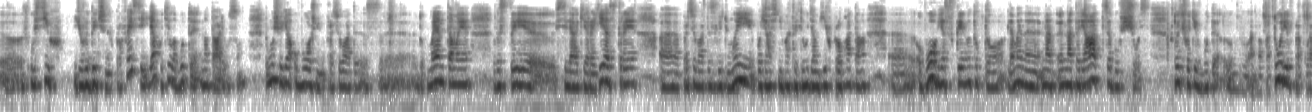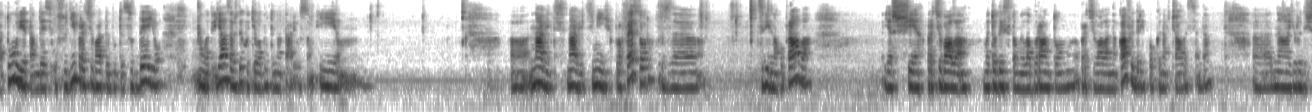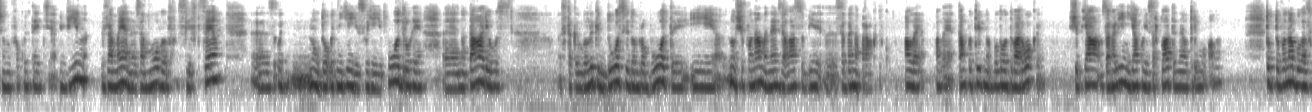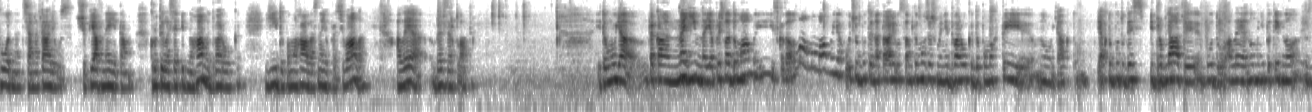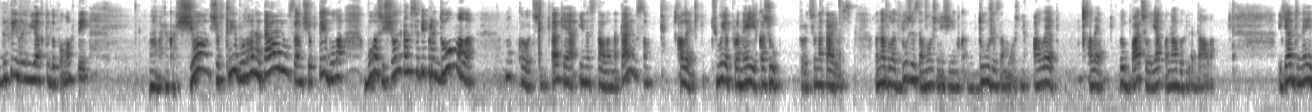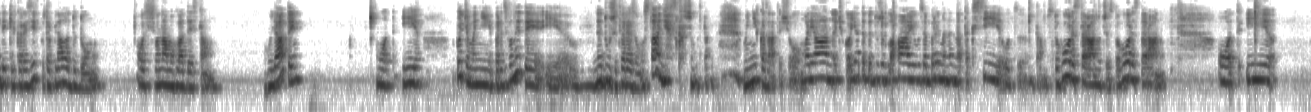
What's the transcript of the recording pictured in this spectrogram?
усіх юридичних професій. Я хотіла бути нотаріусом, тому що я обожнюю працювати з е, документами, вести всілякі реєстри, е, працювати з людьми, пояснювати людям їх права та обов'язки. Ну тобто для мене нотаріат це був щось. Хтось хотів бути в адвокатурі, в прокуратурі, там десь у суді працювати, бути суддею. От я завжди хотіла бути нотаріусом. І навіть навіть мій професор з цивільного права. Я ще працювала методистом і лаборантом, працювала на кафедрі, поки навчалася да, е, на юридичному факультеті. Він за мене замовив слівце е, ну, до однієї своєї подруги, е, нотаріус з таким великим досвідом роботи, і ну, щоб вона мене взяла собі е, себе на практику. Але, але там потрібно було два роки, щоб я взагалі ніякої зарплати не отримувала. Тобто вона була згодна, ця нотаріус, щоб я в неї там крутилася під ногами два роки, їй допомагала, з нею працювала, але без зарплати. І тому я така наївна, я прийшла до мами і сказала: мамо, мамо, я хочу бути нотаріусом, ти можеш мені два роки допомогти. Ну як то? Як то буду десь підробляти, буду, але ну мені потрібно з дитиною як то допомогти. Мама така, що? Щоб ти була нотаріусом, щоб ти була. Боже, що ти там собі придумала? Ну, коротше, так я і не стала нотаріусом. Але чому я про неї кажу, про цю нотаріус? Вона була дуже заможня жінка, дуже заможня. Але, але ви б бачили, як вона виглядала. Я до неї декілька разів потрапляла додому. Ось вона могла десь там гуляти. От, і потім мені передзвонити і в не дуже тверезому стані, скажімо так, мені казати, що Маріанночко, я тебе дуже благаю, забери мене на таксі, от там з того ресторану чи з того ресторану. От, і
